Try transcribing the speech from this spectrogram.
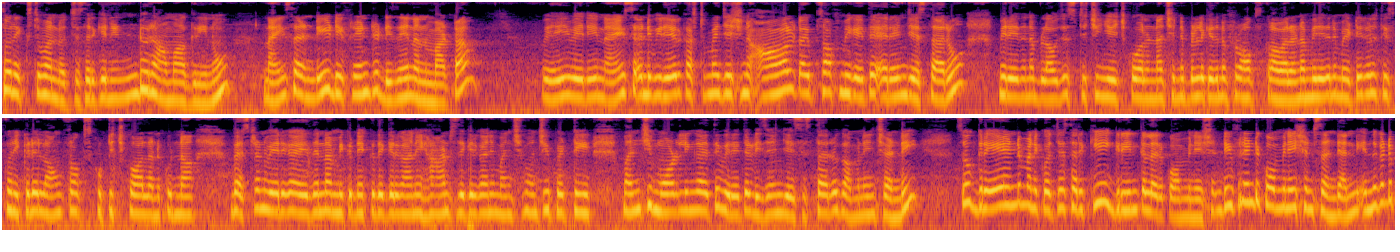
సో నెక్స్ట్ వన్ వచ్చేసరికి నిండు రామా గ్రీను నైస్ అండి. డిఫరెంట్ డిజైన్ అన్నమాట. వెరీ వెరీ నైస్ అండ్ వీరి దగ్గర కస్టమైజేషన్ ఆల్ టైప్స్ ఆఫ్ మీకు అయితే అరేంజ్ చేస్తారు. మీరు ఏదైనా బ్లౌజెస్ స్టిచ్చింగ్ చేయించుకోవాలన్నా చిన్నపిల్లలకి ఏదైనా ఫ్రాక్స్ కావాలన్నా మీరు ఏదైనా మెటీరియల్ తీసుకొని ఇక్కడే లాంగ్ ఫ్రాక్స్ కుట్టించుకోవాలనుకున్నా వెస్ట్రన్ వేర్గా ఏదైనా మీకు నెక్ దగ్గర కానీ హ్యాండ్స్ దగ్గర కానీ మంచి మంచి పెట్టి మంచి మోడలింగ్ అయితే వీరైతే డిజైన్ చేసిస్తారు. గమనించండి. సో గ్రే అండ్ మనకి వచ్చేసరికి green colour combination different combinations అండి. అన్ని ఎందుకంటే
